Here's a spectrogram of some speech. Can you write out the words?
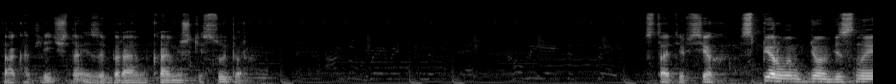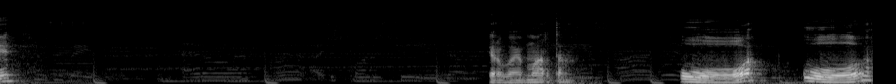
Так, отлично. И забираем камешки. Супер. Кстати, всех с первым днем весны. 1 марта. О, о,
